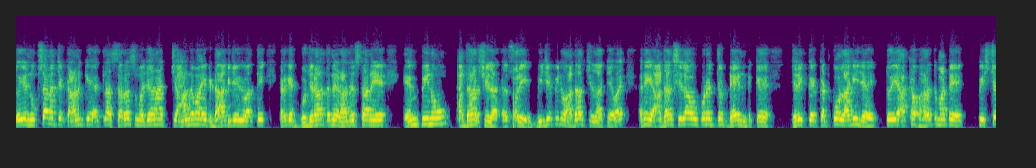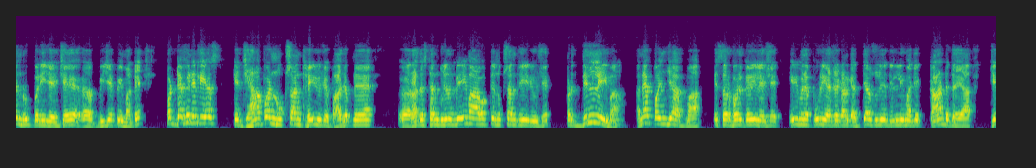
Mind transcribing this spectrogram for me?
તો એ નુકસાન જ છે. કારણ કે એટલા સરસ મજાના ચાંદમાં એક ડાઘ જેવી વાત થઈ. કારણ કે ગુજરાત અને રાજસ્થાન એ એમપી નું આધારશિલા સોરી બીજેપી નું આધારશિલા કહેવાય. અને એ આધારશિલા ઉપર જ જો ડેન્ટ કે જરીક કઈ કટકો લાગી જાય, તો એ આખા ભારત માટે ક્વેશ્ચન રૂપ બની જાય છે બીજેપી માટે. પણ ડેફિનેટલી યસ કે જ્યાં પણ નુકસાન થઈ રહ્યું છે, ભાજપને રાજસ્થાન, ગુજરાત બેમાં આ વખતે નુકસાન થઈ રહ્યું છે. પણ દિલ્હીમાં અને પંજાબમાં એ સરભર કરી લેશે. એવી મને પૂરી આશા કારણ કે અત્યાર સુધી દિલ્હીમાં જે કાંડ થયા, જે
